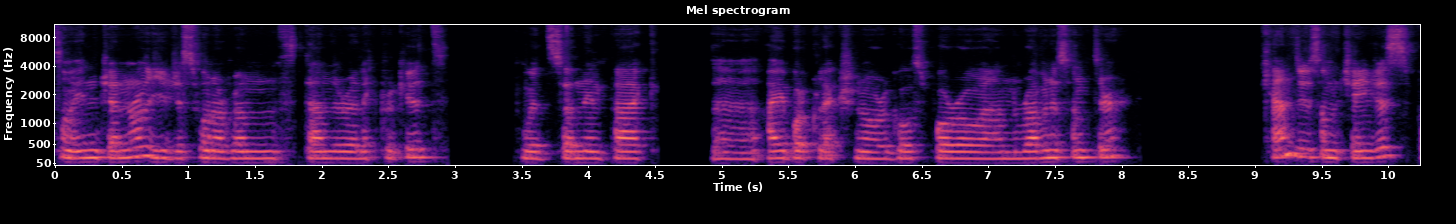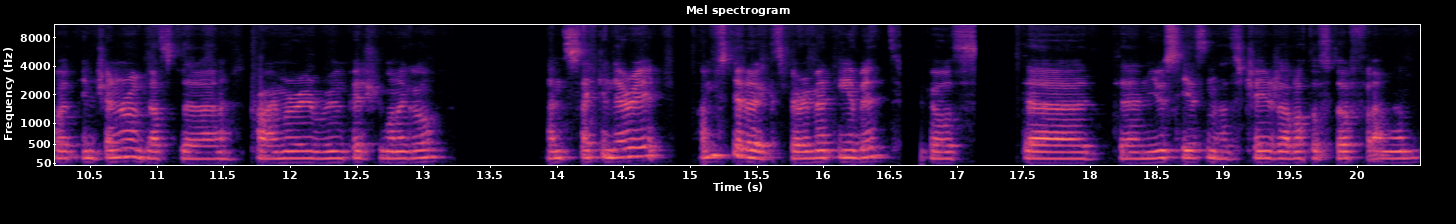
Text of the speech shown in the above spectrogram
So in general, you just want to run standard electrocute with sudden impact, uh, eyeball collection or ghost poro and ravenous hunter. Can do some changes, but in general, that's the primary rune page you want to go. And secondary, I'm still experimenting a bit because the the new season has changed a lot of stuff, and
